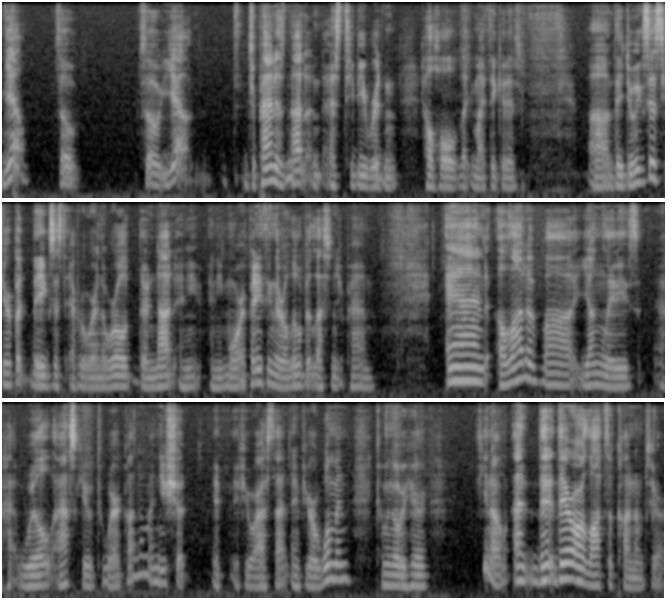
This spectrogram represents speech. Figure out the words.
yeah, so so yeah, Japan is not an STD-ridden hellhole that you might think it is. Uh, they do exist here, but they exist everywhere in the world. They're not any anymore. If anything, they're a little bit less in Japan. And a lot of uh, young ladies will ask you to wear a condom, and you should if, if you are asked that. And if you're a woman coming over here, you know, there, there are lots of condoms here.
